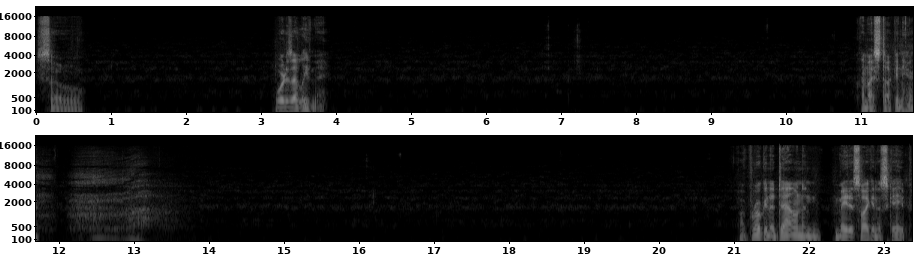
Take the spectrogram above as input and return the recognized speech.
So, where does that leave me? Am I stuck in here? Broken it down and made it so I can escape.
